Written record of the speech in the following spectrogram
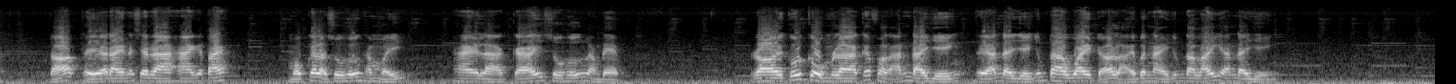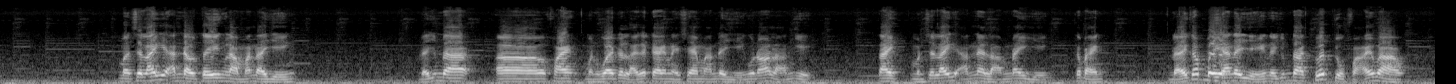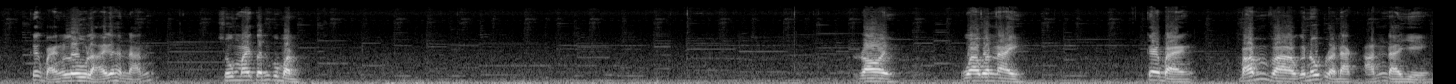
Đó, thì ở đây nó sẽ ra hai cái tác. Một cái là xu hướng thẩm mỹ, hai là cái xu hướng làm đẹp rồi cuối cùng là cái phần ảnh đại diện. Thì ảnh đại diện chúng ta quay trở lại bên này chúng ta lấy cái ảnh đại diện. Mình sẽ lấy cái ảnh đầu tiên làm ảnh đại diện. Để chúng ta uh, khoan mình quay trở lại cái trang này xem ảnh đại diện của nó là ảnh gì. Đây mình sẽ lấy cái ảnh này làm đại diện. Các bạn để copy ảnh đại diện thì chúng ta click chuột phải vào. Các bạn lưu lại cái hình ảnh xuống máy tính của mình. Rồi, qua bên này. Các bạn bấm vào cái nút là đặt ảnh đại diện.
